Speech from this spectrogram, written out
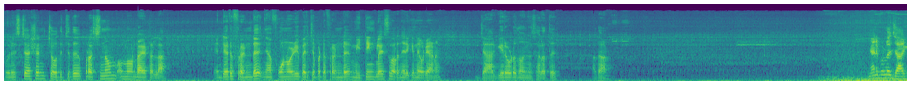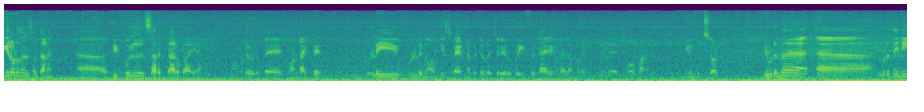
police station ചോദിച്ചത് പ്രശ്നം ഒന്നും ഉണ്ടായിട്ടല്ല. എന്റെ ഒരു ഫ്രണ്ട് ഞാൻ ഫോൺ വഴി പരിചയപ്പെട്ട ഫ്രണ്ട് മീറ്റിംഗ് പ്ലേസ് പറഞ്ഞിരിക്കുന്ന എവിടെയാണ്? ജാഗീർ റോഡ് എന്ന് പറഞ്ഞ സ്ഥലത്ത്. അതാണ്. ഞാനിപ്പോൾ ഉള്ള ജാഗീർ റോഡ് എന്ന് പറഞ്ഞ സ്ഥലത്താണ്. വിപുൽ സർക്കാർ ബായി ആണ് നമ്മുടെ ഇവിടുത്തെ കോണ്ടാക്ട് പുള്ളി ഫുള്ള് നോർത്ത് ഈസ്റ്റ് റൈഡിനെ പറ്റിയുള്ള ചെറിയൊരു ബ്രീഫ് കാര്യങ്ങളെല്ലാം പറയുന്നത് ഷോപ്പാണ് ന്യൂ ബുക്ക് സ്റ്റോൾ ഇവിടുന്ന് ഇവിടുന്ന് ഇനി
